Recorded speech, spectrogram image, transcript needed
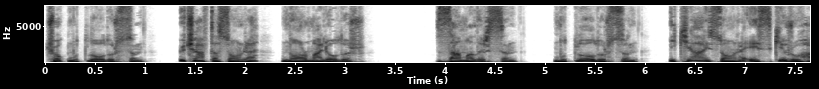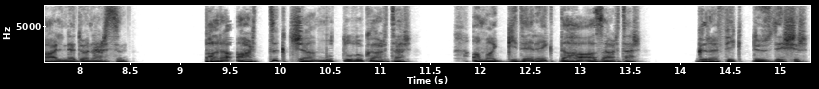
çok mutlu olursun. 3 hafta sonra normal olur. Zam alırsın, mutlu olursun. 2 ay sonra eski ruh haline dönersin. Para arttıkça mutluluk artar. Ama giderek daha az artar. Grafik düzleşir.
